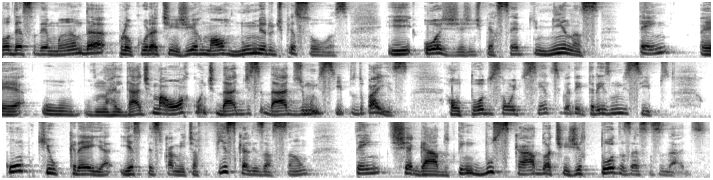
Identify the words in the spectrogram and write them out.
toda essa demanda procura atingir maior número de pessoas. E hoje a gente percebe que Minas tem, é, o, na realidade, a maior quantidade de cidades e municípios do país. Ao todo são 853 municípios. Como que o CREA e especificamente a fiscalização tem chegado, tem buscado atingir todas essas cidades?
